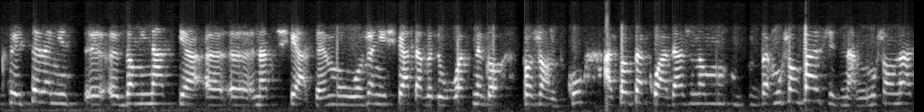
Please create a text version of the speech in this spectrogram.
której celem jest e, e, dominacja e, nad światem, ułożenie świata według własnego porządku, a to zakłada, że no, muszą walczyć z nami, muszą nas,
